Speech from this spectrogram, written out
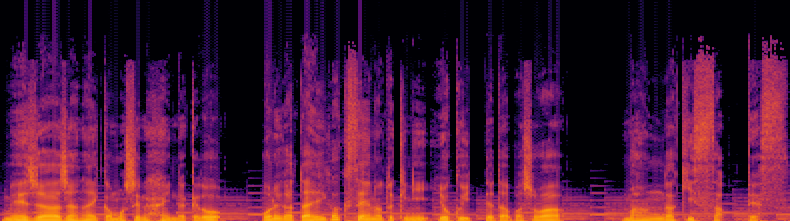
メジャーじゃないかもしれないんだけど俺が大学生の時によく行ってた場所は漫画喫茶です。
